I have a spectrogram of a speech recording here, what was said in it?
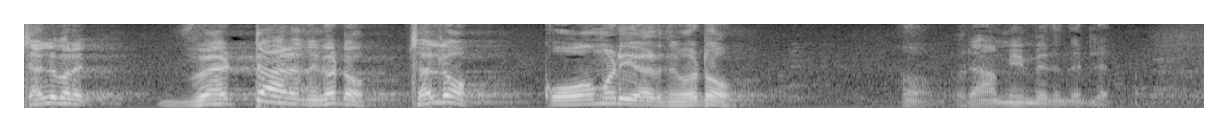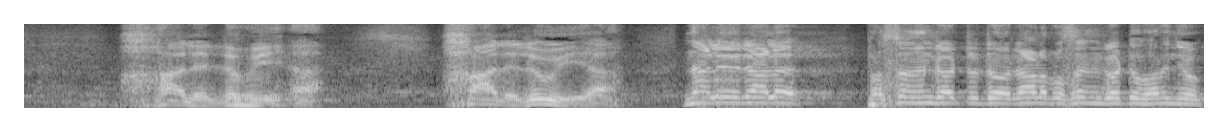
ചില പറയും വെട്ടായിരുന്നു കേട്ടോ. ചെല്ലോ. കോമഡി ആയിരുന്നു കേട്ടോ. ഓ ഒരു വരുന്നില്ല. ഹാലലൂയ ഹാലലൂയ നാളെ ഒരാൾ പ്രസംഗം കേട്ടിട്ട് ഒരാളെ പ്രസംഗം കേട്ട് പറഞ്ഞു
